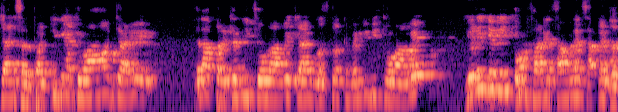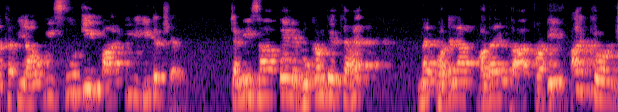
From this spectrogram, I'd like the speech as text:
ਚਾਹੇ ਸਰਪੰਚ ਦੀਆਂ ਚੋਣਾਂ ਹੋਣ, ਚਾਹੇ ਜ਼ਿਲ੍ਹਾ ਪਰਿਸ਼ਦ ਦੀ ਚੋਣ ਆਵੇ, ਚਾਹੇ ਮੁਸਤਕ ਕਮੇਟੀ ਦੀ ਚੋਣ ਆਵੇ, ਜਿਹੜੀ ਜਿਹੜੀ ਚੋਣ ਸਾਡੇ ਸਾਹਮਣੇ ਸਾਡੇ ਵਕਤ ਦੀ ਆਊਗੀ, ਸੂਚੀ ਪਾਰਟੀ ਦੀ ਲੀਡਰਸ਼ਿਪ ਚੰਨੀ ਸਾਹਿਬ ਦੇ ਹੁਕਮ ਦੇ ਤਹਿਤ ਮੈਂ ਤੁਹਾਡੇ ਨਾਲ ਤੁਹਾਡਾ ਇਤਿਹਾਸ ਤੁਹਾਡੀ ਹਰ ਚੋਣ ਚ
